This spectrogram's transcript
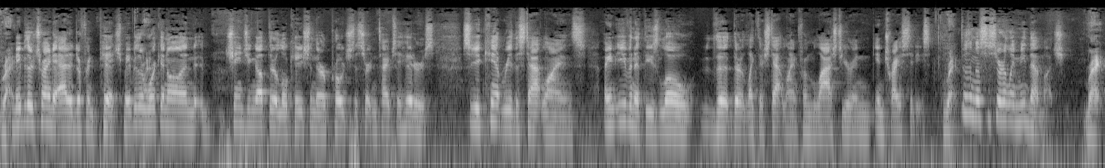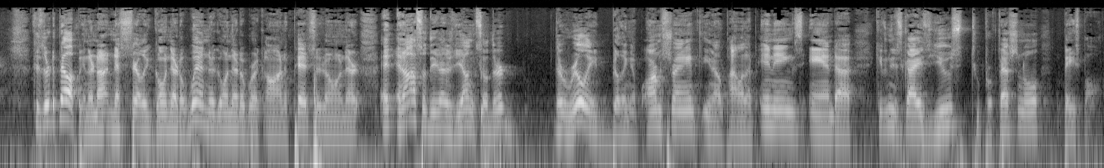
Right. Maybe they're trying to add a different pitch. Maybe they're Right. working on changing up their location, their approach to certain types of hitters. So you can't read the stat lines. I mean, even at these low, the, they're like their stat line from last year in, in Tri Cities. Right. Doesn't necessarily mean that much. Right, because they're developing. And they're not necessarily going there to win. They're going there to work on a pitch. They're going there, and, and also these guys are young, so they're they're really building up arm strength. You know, piling up innings and uh, getting these guys used to professional baseball.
